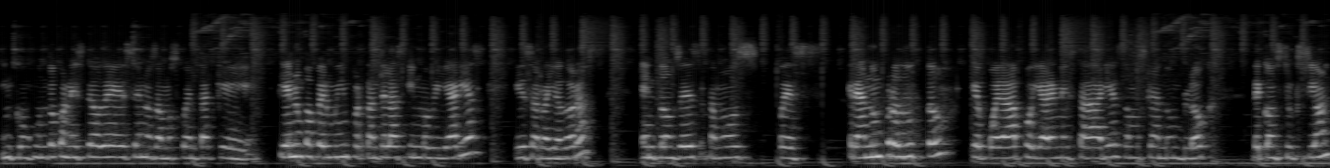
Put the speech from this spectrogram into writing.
en conjunto con este ODS, nos damos cuenta que tiene un papel muy importante las inmobiliarias y desarrolladoras. Entonces, estamos pues creando un producto que pueda apoyar en esta área. Estamos creando un blog de construcción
